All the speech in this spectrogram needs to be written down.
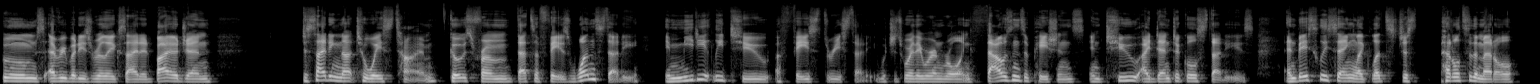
booms, everybody's really excited. Biogen deciding not to waste time goes from that's a phase one study immediately to a phase three study, which is where they were enrolling thousands of patients in two identical studies and basically saying, like, let's just pedal to the metal.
